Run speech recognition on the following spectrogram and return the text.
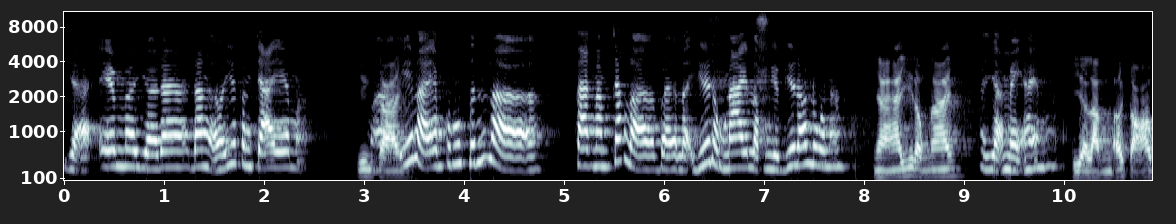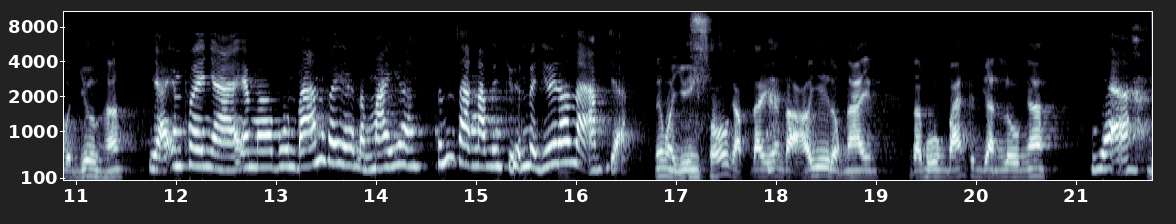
Dạ em ờ, giờ đang đang ở với con trai em ạ. Duyên Mà trai. ý là em cũng tính là sang năm chắc là về lại dưới đồng nai lập nghiệp dưới đó luôn á. Nhà ai với đồng nai? Dạ mẹ em. Bây giờ làm ở trọ ở bình dương hả? Dạ em thuê nhà em ờ, buôn bán với làm may á. tính sang năm em chuyển về dưới đó làm dạ. Nếu mà duyên số gặp đây người ta ở với đồng nai người ta buôn bán kinh doanh luôn nha. Dạ. Ừ.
